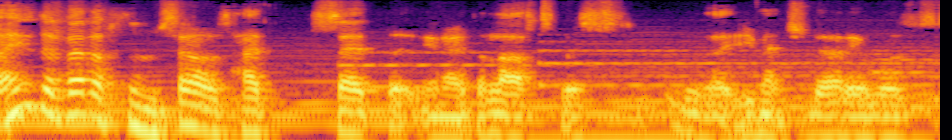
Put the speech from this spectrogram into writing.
I think the developers themselves had said that you know, The Last of Us that you mentioned earlier was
